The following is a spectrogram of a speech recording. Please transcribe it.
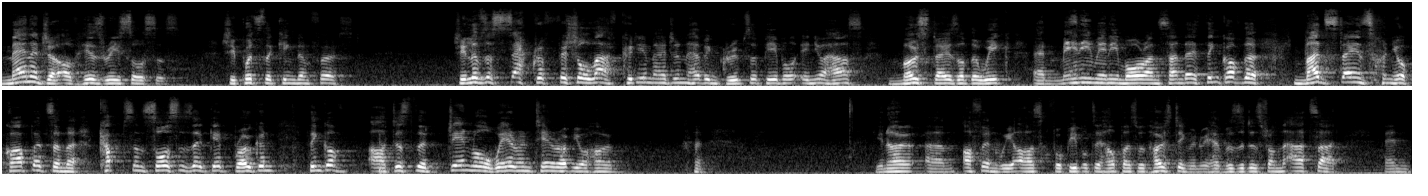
manager of His resources. She puts the kingdom first. She lives a sacrificial life. Could you imagine having groups of people in your house most days of the week and many, many more on Sunday? Think of the mud stains on your carpets and the cups and saucers that get broken. Think of uh, just the general wear and tear of your home. you know, um, often we ask for people to help us with hosting when we have visitors from the outside. And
